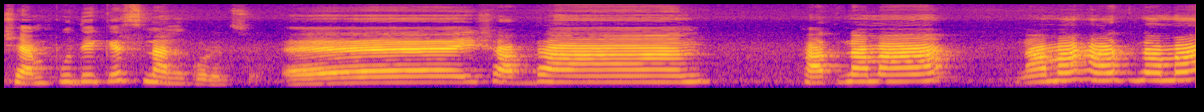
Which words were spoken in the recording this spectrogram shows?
শ্যাম্পু দেখে স্নান করেছে। এই, সাবধান। হাত নামা। নামা, হাত নামা।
